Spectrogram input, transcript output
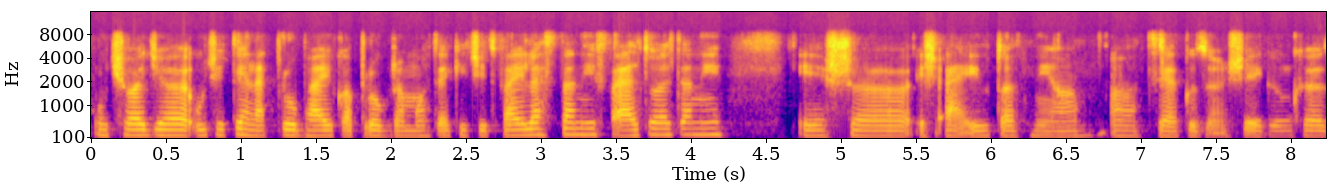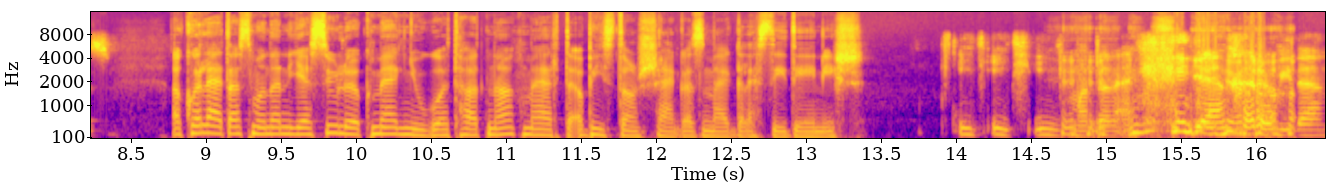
úgyhogy, úgyhogy tényleg próbáljuk a programot egy kicsit fejleszteni, feltölteni, és, és eljutatni a, a célközönségünkhöz. Akkor lehet azt mondani, hogy a szülők megnyugodhatnak, mert a biztonság az meg lesz idén is. Így, így, így mondanánk. Igen, röviden.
